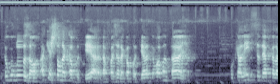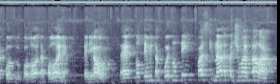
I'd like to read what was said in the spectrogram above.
Então, conclusão, a questão da capoteira, da fazenda capoteira, tem uma vantagem, porque além de ser da época da, da colônia imperial, né, não tem muita coisa, não tem quase que nada para desmatar lá.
